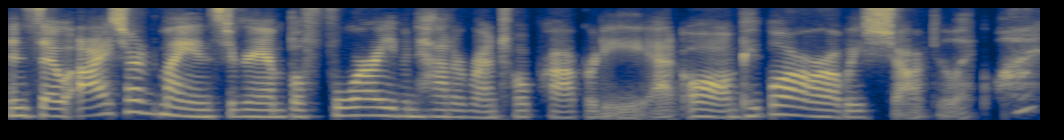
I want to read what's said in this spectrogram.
And so I started my Instagram before I even had a rental property at all. And people are always shocked. They're like, what?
